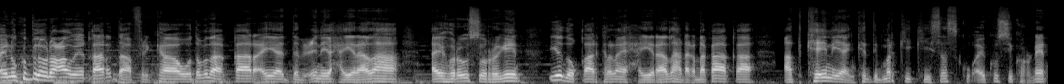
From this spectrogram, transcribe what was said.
aynu ku bilowno caawiya qaaradda afrika. Waddamada qaar ayaa dabcinaya xayiraadaha ay hore u soo rogeen iyadoo qaar kalena ay xayiraadaha dhaqdhaqaaqa adkaynayaan kadib markii kiisasku ay ku sii kordheen.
